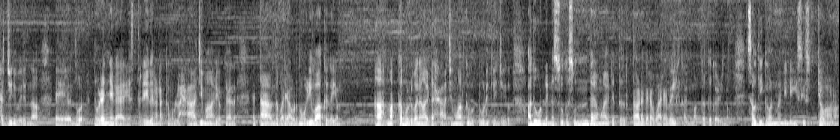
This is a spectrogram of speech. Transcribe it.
ഹജ്ജിന് വരുന്ന നുഴഞ്ഞു കയറിയ സ്ത്രീകളടക്കമുള്ള ഹാജിമാരെയൊക്കെ എന്താ പറയുക അവിടുന്ന് ഒഴിവാക്കുകയും ആ മക്ക മുഴുവനായിട്ട് ഹാജിമാർക്ക് വിട്ടുകൊടുക്കുകയും ചെയ്തു. അതുകൊണ്ട് തന്നെ സുഖസുന്ദരമായിട്ട് തീർത്ഥാടകരെ വരവേൽക്കാൻ മക്കൾക്ക് കഴിഞ്ഞു. സൗദി ഗവൺമെന്റിന്റെ ഈ സിസ്റ്റമാണ്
